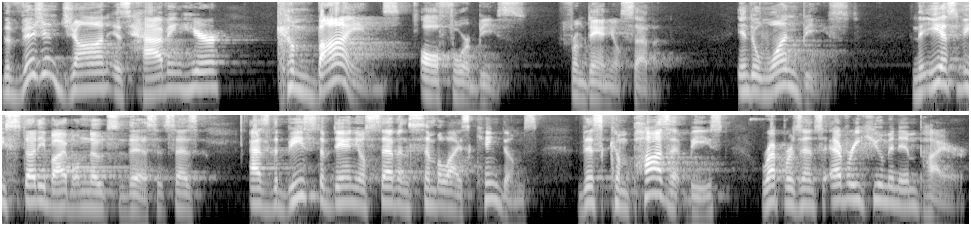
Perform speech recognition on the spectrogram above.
the vision John is having here combines all four beasts from Daniel 7 into one beast. And the ESV Study Bible notes this it says, As the beast of Daniel 7 symbolize kingdoms, this composite beast represents every human empire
